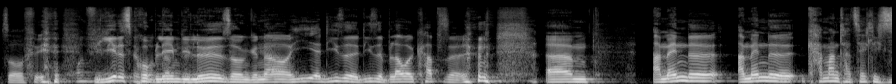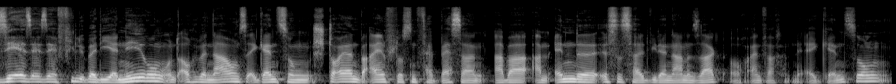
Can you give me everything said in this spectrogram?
so für, für jedes Problem die Lösung, genau, hier diese, diese blaue Kapsel. ähm, am Ende, am Ende kann man tatsächlich sehr, sehr, sehr viel über die Ernährung und auch über Nahrungsergänzung steuern, beeinflussen, verbessern. Aber am Ende ist es halt, wie der Name sagt, auch einfach eine Ergänzung.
